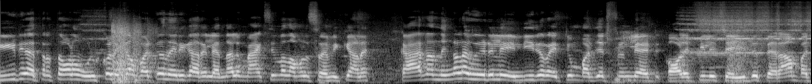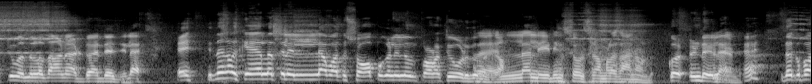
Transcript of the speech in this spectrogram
വീഡിയോ എത്രത്തോളം ഉൾക്കൊള്ളിക്കാൻ പറ്റുമെന്ന് എനിക്കറിയില്ല. എന്നാലും മാക്സിമം നമ്മൾ ശ്രമിക്കുകയാണ്. കാരണം നിങ്ങളുടെ വീടിൽ ഇന്റീരിയർ ഏറ്റവും ബഡ്ജറ്റ് ഫ്രണ്ട്ലി ആയിട്ട് ക്വാളിറ്റിയിൽ ചെയ്ത് തരാൻ പറ്റും എന്നുള്ളതാണ് അഡ്വാന്റേജ് അല്ലേ ഇത് നിങ്ങൾ കേരളത്തിലെ എല്ലാ ഭാഗത്ത് ഷോപ്പുകളിലും പ്രൊഡക്റ്റ് കൊടുക്കുന്നുണ്ട്? എല്ലാ ലീഡിംഗ് സ്റ്റോർസിലും നമ്മളെ സാധനമുണ്ട്. ഉണ്ട് അല്ലേ ഇതൊക്കെ ഇപ്പൊ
